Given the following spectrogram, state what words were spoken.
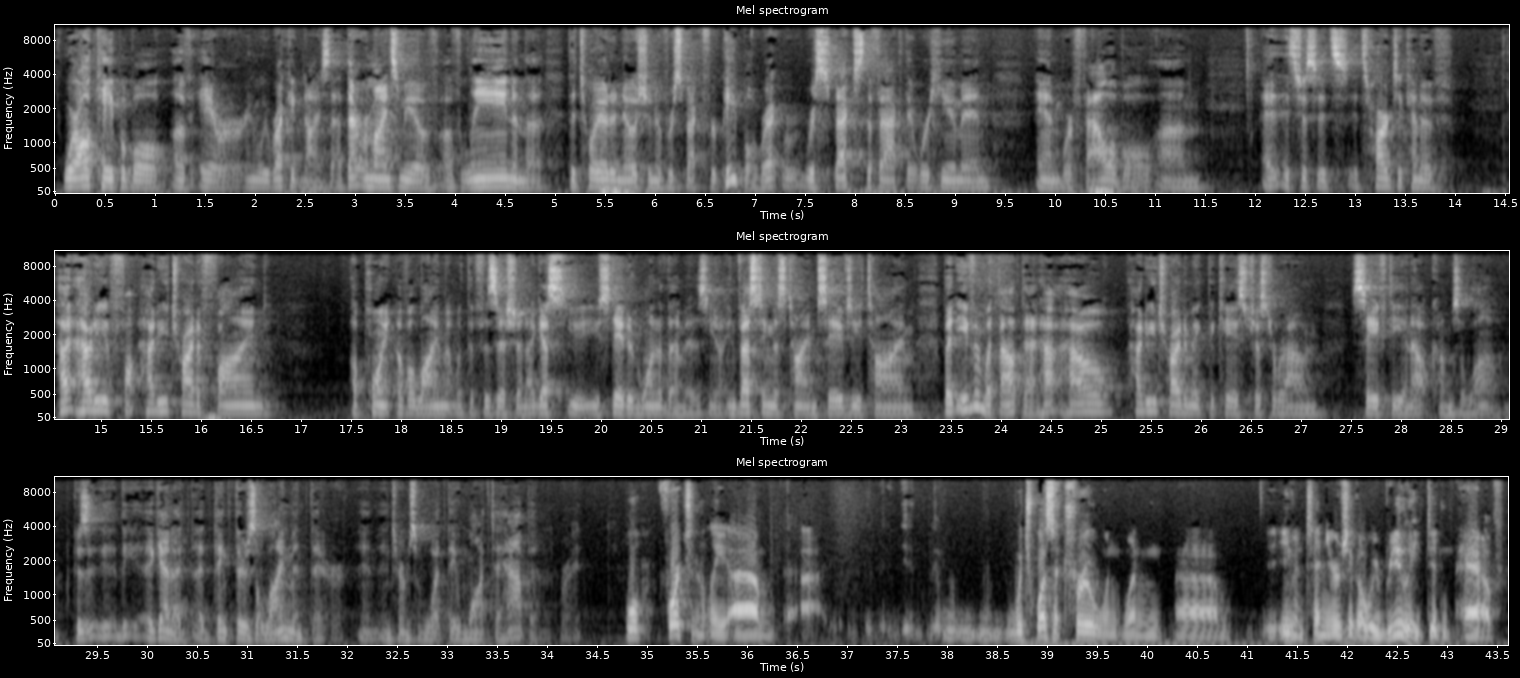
we're all capable of error and we recognize that. That reminds me of, of lean and the, the toyota notion of respect for people. Re- respects the fact that we're human and we're fallible. Um, it's just it's it's hard to kind of how, how do you how do you try to find a point of alignment with the physician? I guess you, you stated one of them is you know investing this time saves you time, but even without that, how how how do you try to make the case just around safety and outcomes alone? Because again, I, I, think there's alignment there in, in, terms of what they want to happen, right? Well, fortunately, um, uh, which wasn't true when when um, even ten years ago. We really didn't have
